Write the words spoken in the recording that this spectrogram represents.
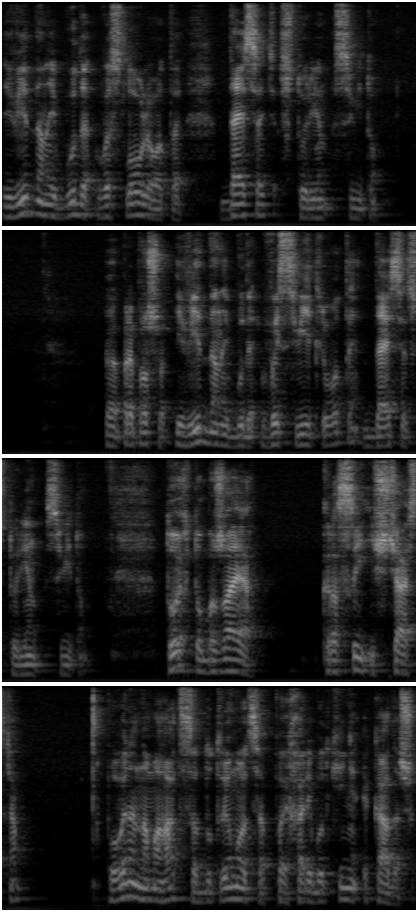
і відданий буде висловлювати 10 сторін світу. Е, Перепрошую, і відданий буде висвітлювати 10 сторін світу. Той, хто бажає краси і щастя, повинен намагатися дотримуватися Харібуткіні Екадаші,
